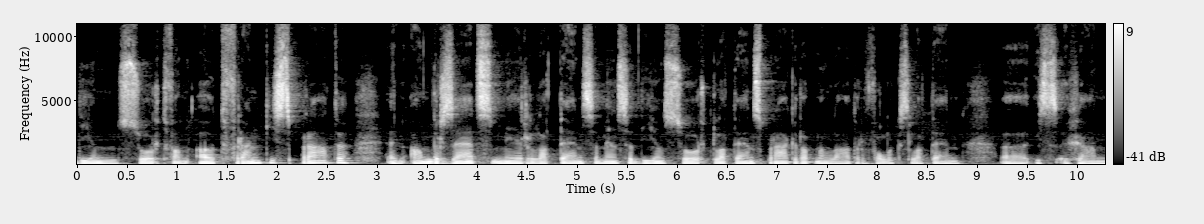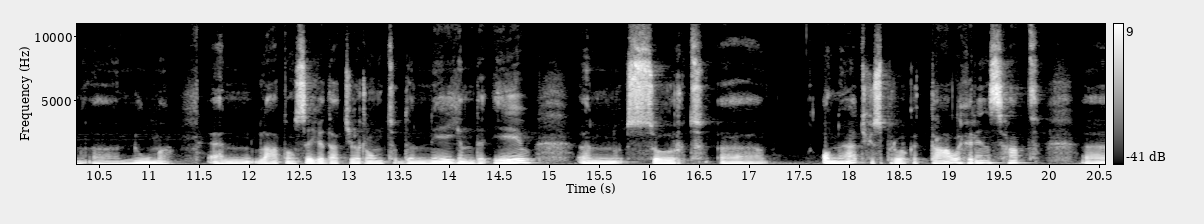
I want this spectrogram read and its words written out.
die een soort van oud-Frankisch praten en anderzijds meer Latijnse mensen die een soort Latijn spraken dat men later Volkslatijn eh, is gaan eh, noemen. En laat ons zeggen dat je rond de negende eeuw een soort eh, onuitgesproken taalgrens had, eh,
